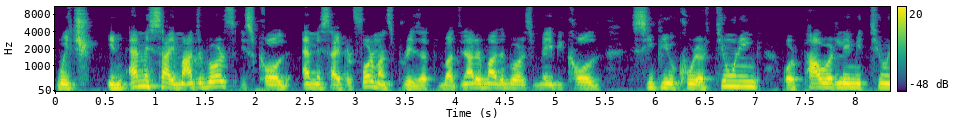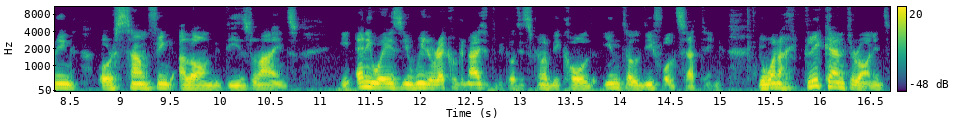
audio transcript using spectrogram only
which in MSI motherboards is called MSI performance preset, but in other motherboards may be called CPU cooler tuning or power limit tuning or something along these lines. Anyways, you will recognize it because it's going to be called Intel default setting. You want to click enter on it,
